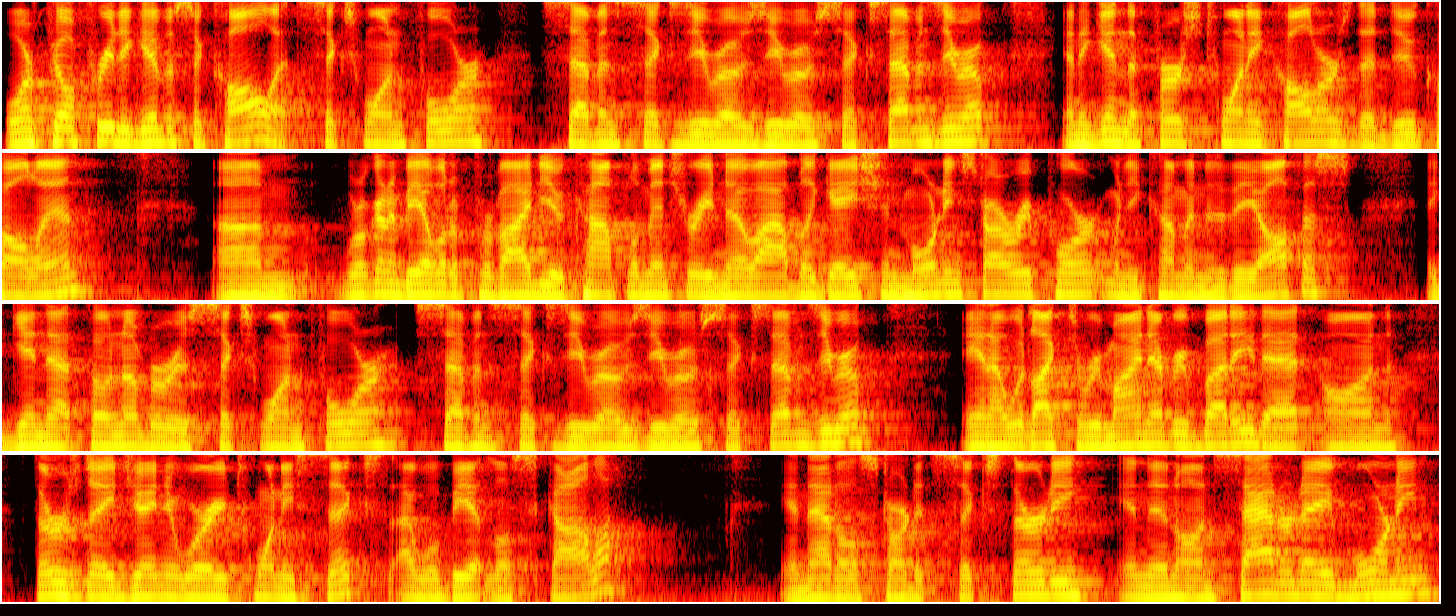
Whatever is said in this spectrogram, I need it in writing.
or feel free to give us a call at 614 760 0670. And again, the first 20 callers that do call in, um, we're going to be able to provide you a complimentary, no obligation Morningstar report when you come into the office. Again, that phone number is 614 760 0670. And I would like to remind everybody that on Thursday, January 26th, I will be at La Scala and that'll start at 6.30 and then on saturday morning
